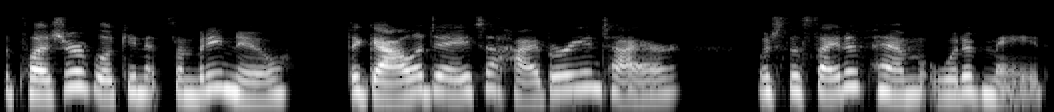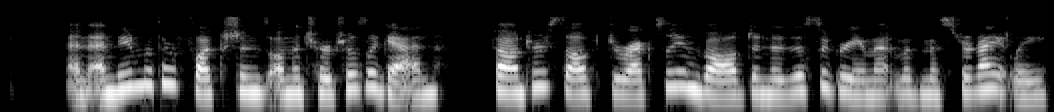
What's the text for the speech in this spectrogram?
the pleasure of looking at somebody new, the gala day to Highbury entire, which the sight of him would have made, and ending with reflections on the Churchills again, found herself directly involved in a disagreement with Mr. Knightley,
